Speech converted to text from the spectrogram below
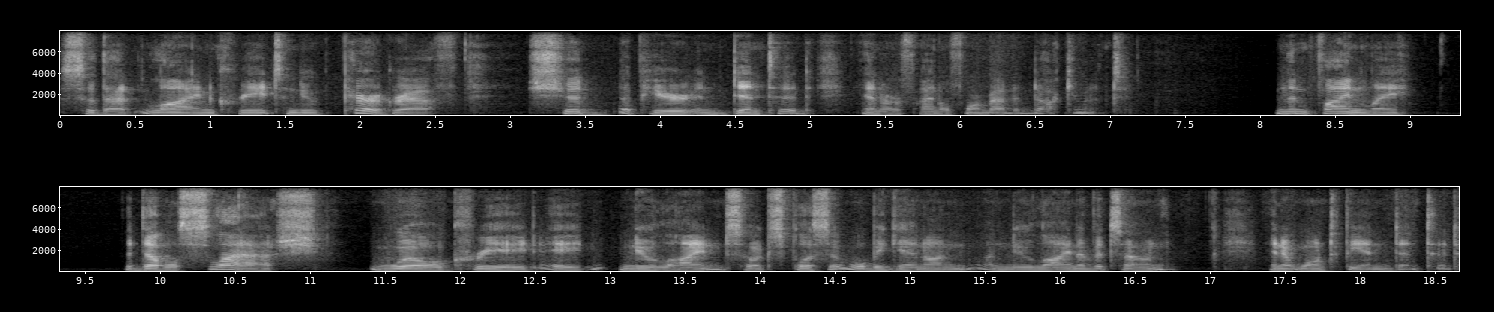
So that line creates a new paragraph, should appear indented in our final formatted document. And then finally, the double slash will create a new line. So explicit will begin on a new line of its own and it won't be indented.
